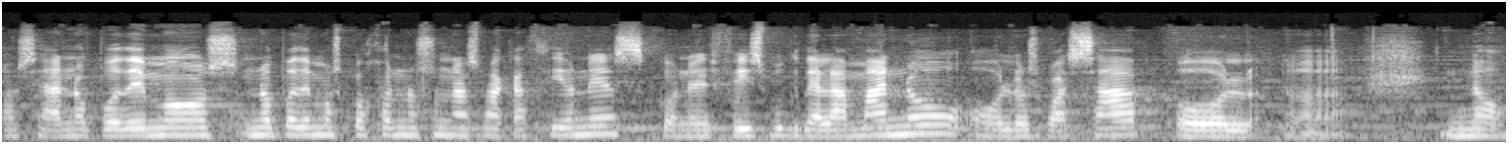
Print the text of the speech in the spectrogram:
O sea, no podemos, no podemos cogernos unas vacaciones con el Facebook de la mano o los WhatsApp o... Eh, no,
